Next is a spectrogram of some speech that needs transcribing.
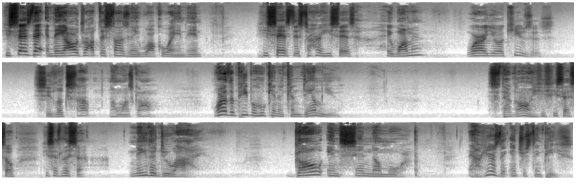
he says that, and they all drop their stones and they walk away. And then he says this to her. He says, "Hey woman, where are your accusers?" She looks up, no one's gone. Where are the people who can condemn you? So they're gone. He, he says, so he says, listen, neither do I. Go and sin no more. Now, here's the interesting piece.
